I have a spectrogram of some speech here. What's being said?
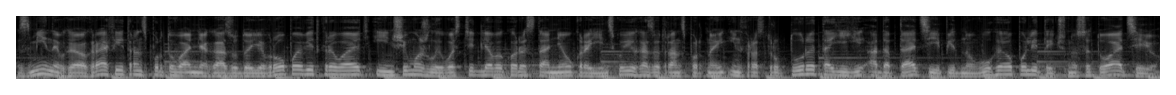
Зміни в географії транспортування газу до Європи відкривають інші можливості для використання української газотранспортної інфраструктури та її адаптації під нову геополітичну ситуацію.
